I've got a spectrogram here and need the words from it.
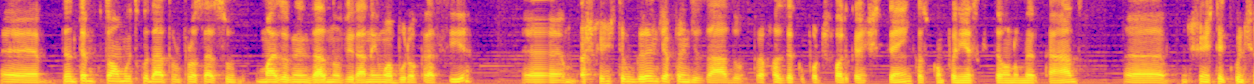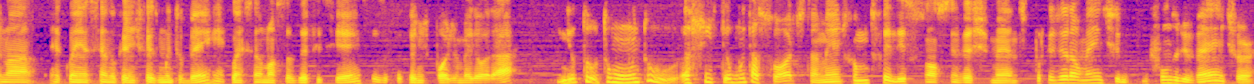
É, então, temos que tomar muito cuidado para um processo mais organizado não virar nenhuma burocracia. É, acho que a gente tem um grande aprendizado para fazer com o portfólio que a gente tem, com as companhias que estão no mercado. Uh, acho que a gente tem que continuar reconhecendo o que a gente fez muito bem, reconhecendo nossas deficiências, o que a gente pode melhorar e eu tô, tô, muito. Acho que a gente deu muita sorte também, a gente foi muito feliz com os nossos investimentos, porque geralmente o fundo de venture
